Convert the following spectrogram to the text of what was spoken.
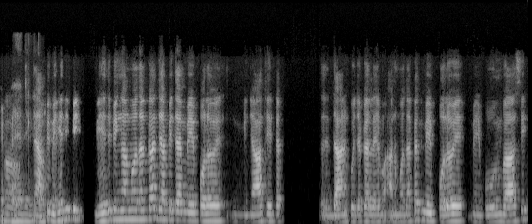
පැහැදිලි අපි මෙහෙදි මෙහෙදි පින් අනුමෝදන් කරද්දී අපි දැන් මේ පොළොවේ ඥාතින්ට දාන පූජා කරලා එහෙම අනුමෝදන් කරද්දී මේ පොළොවේ මේ භූමි වාසී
